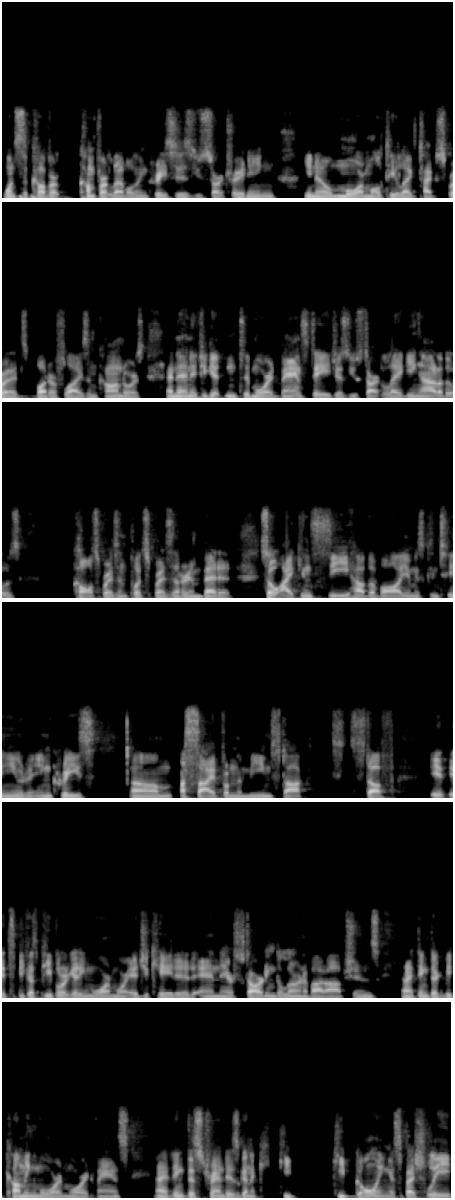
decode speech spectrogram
once the cover, comfort level increases, you start trading, you know, more multi-leg type spreads, butterflies and condors. And then if you get into more advanced stages, you start legging out of those call spreads and put spreads that are embedded. So I can see how the volume is continuing to increase. Um, aside from the meme stock stuff, it, it's because people are getting more and more educated and they're starting to learn about options. And I think they're becoming more and more advanced. And I think this trend is going to keep keep going, especially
